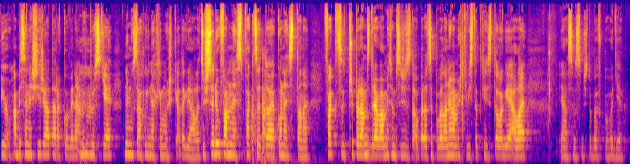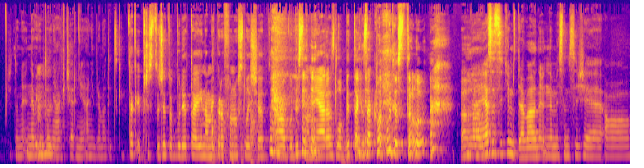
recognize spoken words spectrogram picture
Jo. Aby se nešířila ta rakovina, mm-hmm. abych prostě nemusela chodit na chemošky a tak dále, což se doufám, nes, fakt se to jako nestane. Fakt si připadám zdravá, myslím si, že se ta operace povedla, nemám ještě výsledky histologie, ale já si myslím, že to bude v pohodě. Že to ne, nevidím mm-hmm. to nějak černě ani dramaticky. Tak i přesto, že to bude tady na mikrofonu slyšet a bude se na mě Jara zlobit, tak zaklepu do stolu. Ne, já se cítím zdravá, ne, nemyslím si, že... O,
